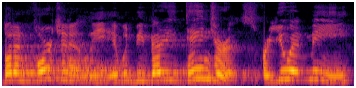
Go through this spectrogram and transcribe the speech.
But unfortunately, it would be very dangerous for you and me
